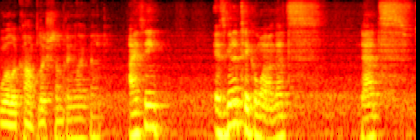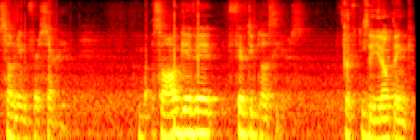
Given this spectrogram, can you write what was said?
we'll accomplish something like that? I think it's gonna take a while. That's that's something for certain. So I'll give it fifty plus years. Fifty. So you don't think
